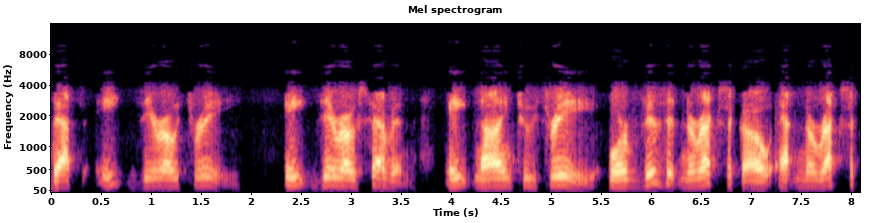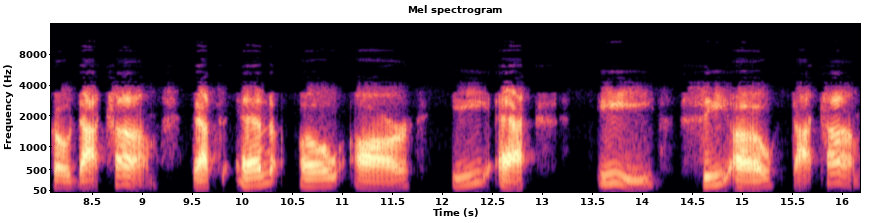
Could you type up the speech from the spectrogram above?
That's 803 807 8923. Or visit Norexeco at norexeco.com. That's N O R E X E C O dot com.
